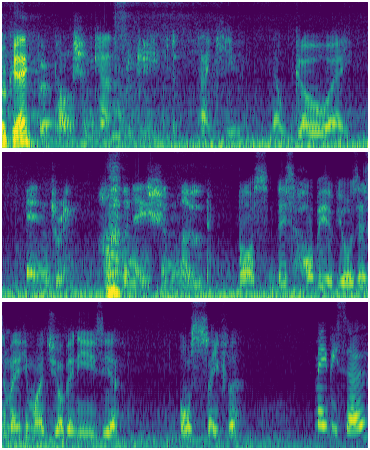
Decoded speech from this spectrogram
Okay. Propulsion cannon retrieved. Thank you. Now go away. Entering hibernation mode. Boss, this hobby of yours isn't making my job any easier. Or safer. Maybe so,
